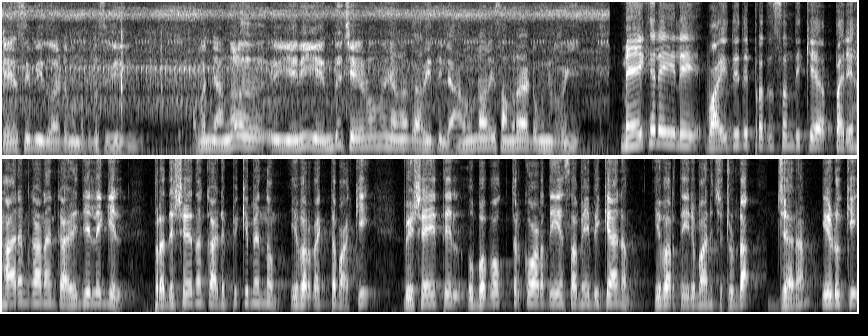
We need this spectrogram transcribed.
കെ എസ് ഇ ബി ഇതുമായിട്ട് ബന്ധപ്പെട്ട് സ്വീകരിക്കുന്നത്. അപ്പം ഞങ്ങൾ ഇനി എന്ത് ചെയ്യണമെന്ന് ഞങ്ങൾക്ക് അറിയത്തില്ല. അതുകൊണ്ടാണ് ഈ സമരമായിട്ട് മുന്നിട്ടിറങ്ങിയത്. മേഖലയിലെ വൈദ്യുതി പ്രതിസന്ധിക്ക് പരിഹാരം കാണാൻ കഴിഞ്ഞില്ലെങ്കിൽ പ്രതിഷേധം കടുപ്പിക്കുമെന്നും ഇവർ വ്യക്തമാക്കി. വിഷയത്തിൽ ഉപഭോക്തൃ കോടതിയെ സമീപിക്കാനും ഇവർ തീരുമാനിച്ചിട്ടുണ്ട്. ജനം ഇടുക്കി.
